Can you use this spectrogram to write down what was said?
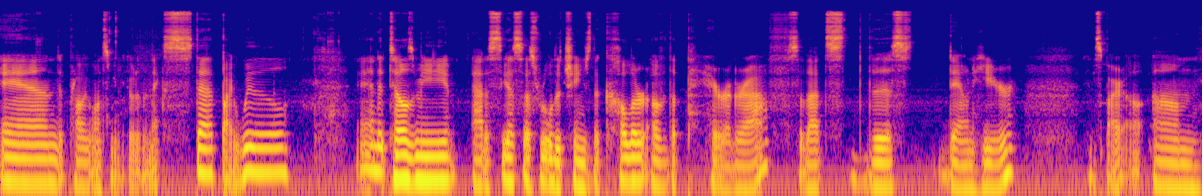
And it probably wants me to go to the next step. I will. And it tells me add a CSS rule to change the color of the paragraph. So that's this down here. Inspire. Uh, um,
